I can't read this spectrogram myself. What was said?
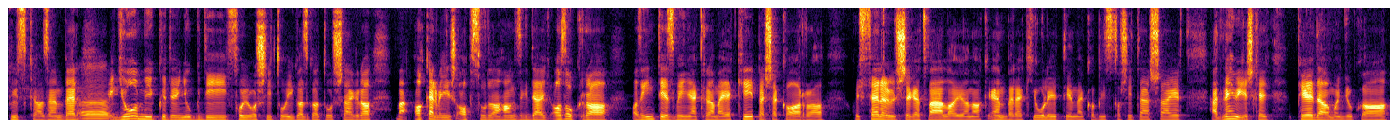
büszke az ember. Ö... Egy jól működő nyugdíj folyósító igazgatóságra, akármilyen is abszurdan hangzik, de azokra az intézményekre, amelyek képesek arra, hogy felelősséget vállaljanak emberek jólétének a biztosításáért. Hát ne hülyéskedj, például mondjuk a, a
